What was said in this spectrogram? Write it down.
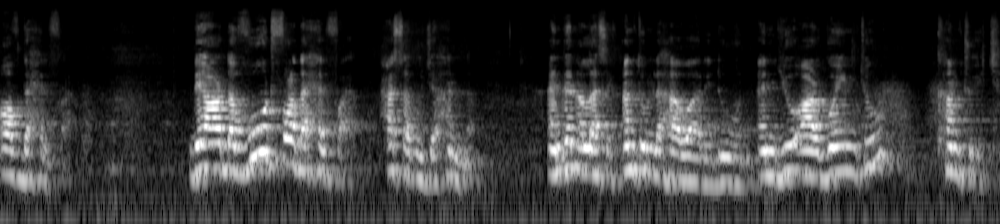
of the hellfire. They are the wood for the hellfire. حَسَبُ جَهَنَّمْ and then Allah says, Antum laha waridun. And you are going to come to it.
